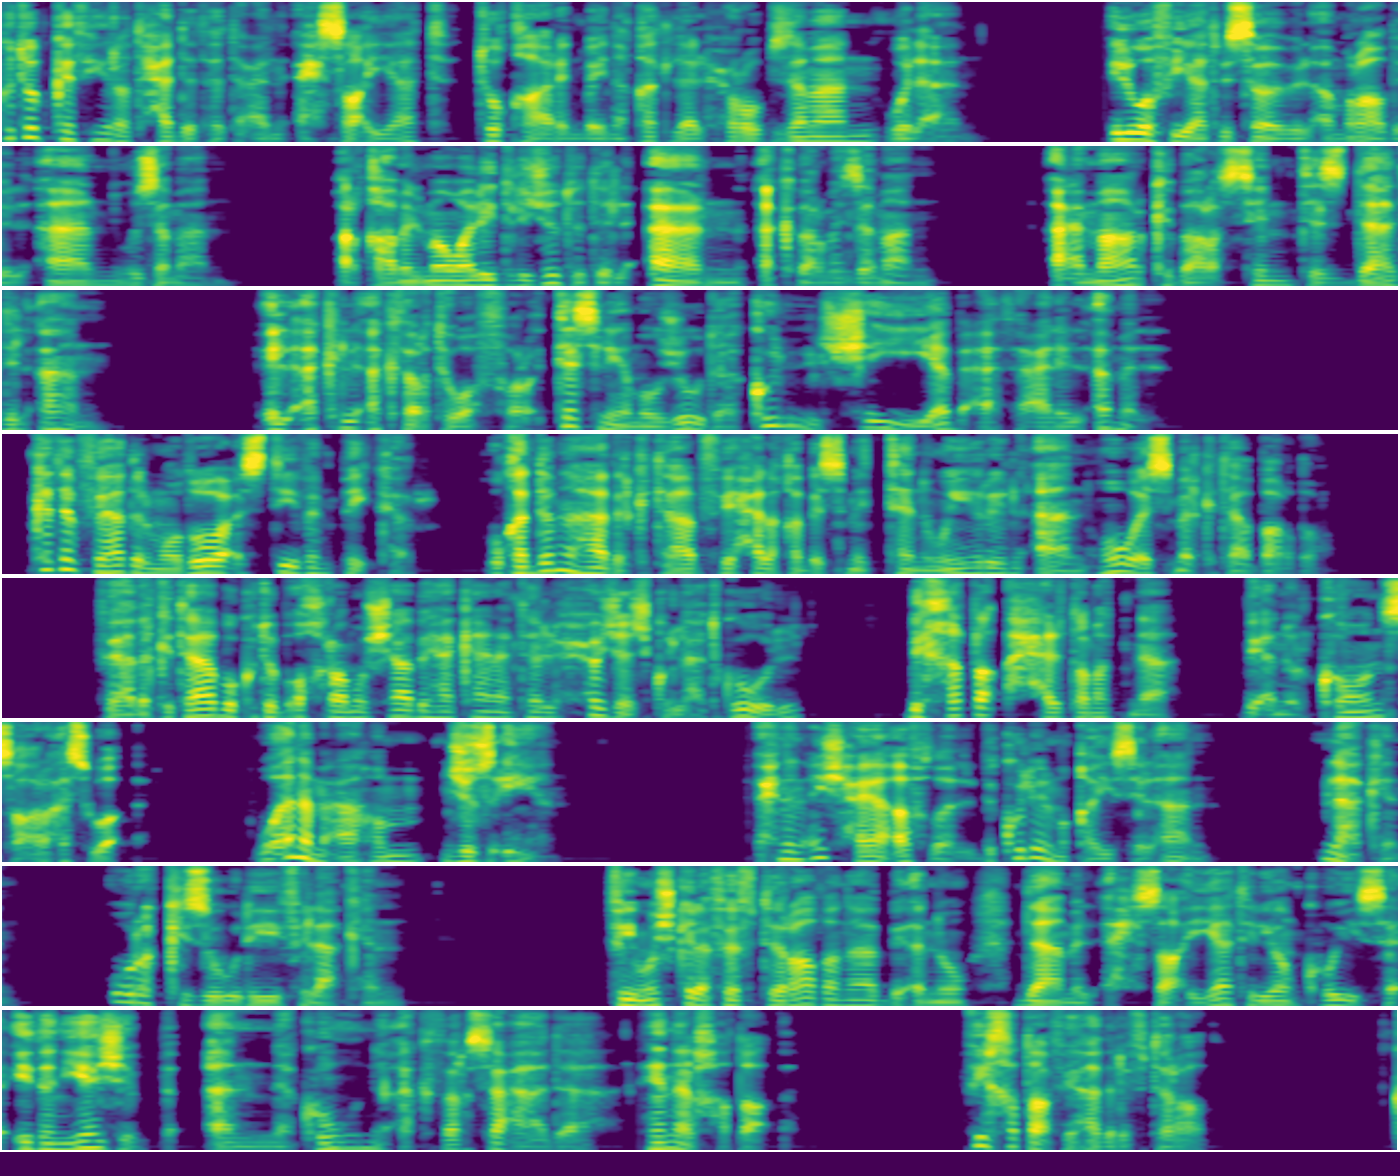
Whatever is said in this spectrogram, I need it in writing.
كتب كثيرة تحدثت عن إحصائيات تقارن بين قتلى الحروب زمان والآن. الوفيات بسبب الأمراض الآن وزمان. أرقام المواليد الجدد الآن أكبر من زمان. أعمار كبار السن تزداد الآن. الأكل أكثر توفر التسلية موجودة كل شيء يبعث على الأمل. كتب في هذا الموضوع ستيفن بيكر وقدمنا هذا الكتاب في حلقة باسم التنوير الآن هو اسم الكتاب برضه. في هذا الكتاب وكتب أخرى مشابهة كانت الحجج كلها تقول بخطأ حلطمتنا بأن الكون صار أسوأ وأنا معهم جزئيا. إحنا نعيش حياة أفضل بكل المقاييس الآن لكن وركزوا لي في لكن. في مشكلة في افتراضنا بأنه دام الإحصائيات اليوم كويسة إذا يجب أن نكون أكثر سعادة. هنا الخطأ. في خطأ في هذا الافتراض.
